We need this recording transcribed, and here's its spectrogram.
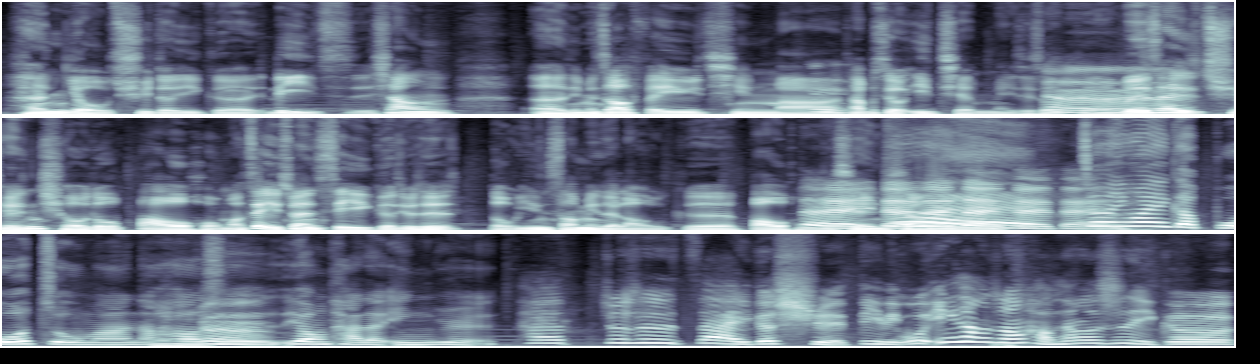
很有趣的一个例子，像呃，你们知道费玉清吗？嗯、他不是有一剪梅这首歌，嗯、不是在全球都爆红吗？这也算是一个就是抖音上面的老歌爆红的现象。对对对对，就因为一个博主嘛，然后是用他的音乐，他就是在一个雪地里，我印象中好像是一个。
